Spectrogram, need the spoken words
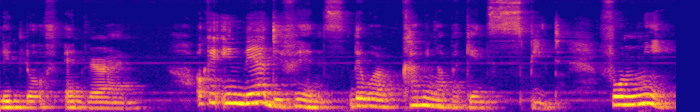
Lindelof and Varane. Okay, in their defense, they were coming up against speed. For me,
